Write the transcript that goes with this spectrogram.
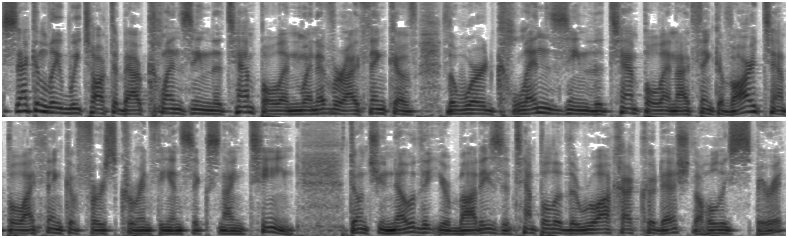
Secondly, we talked about cleansing the temple. And whenever I think of the word cleansing the temple and I think of our temple, I think of 1 Corinthians 6.19. Don't you know that your body's a temple of the Ruach HaKodesh, the Holy Spirit,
